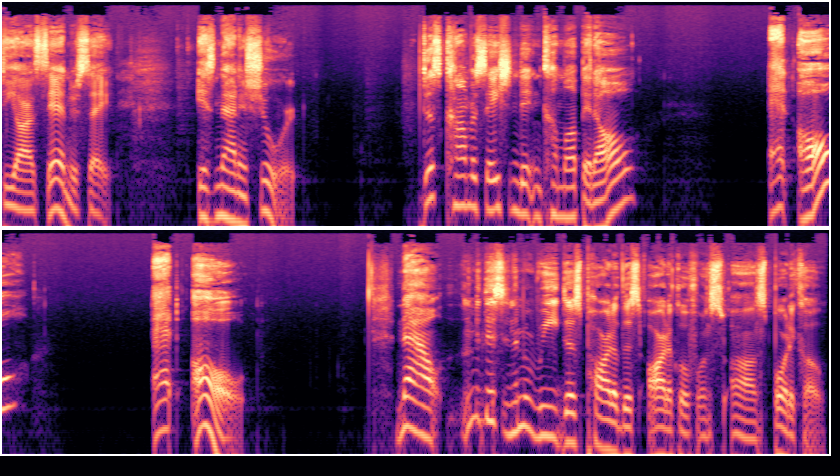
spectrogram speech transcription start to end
Deion Sanders say, is not insured? This conversation didn't come up at all. At all? At all. Now, let me listen, let me read this part of this article from uh, Sportico.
